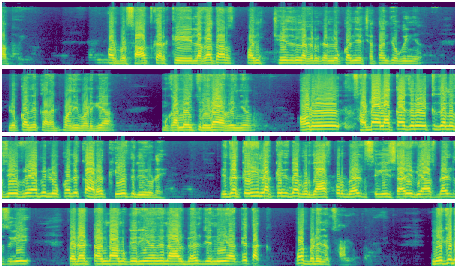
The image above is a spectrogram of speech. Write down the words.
ਬਰਸਾਤ ਹੋਈ। ਔਰ ਬਰਸਾਤ ਕਰਕੇ ਲਗਾਤਾਰ 5-6 ਦਿਨ ਲੱਗਣ ਕਰ ਲੋਕਾਂ ਦੀਆਂ ਛੱਤਾਂ ਚੋ ਗਈਆਂ, ਲੋਕਾਂ ਦੇ ਘਰਾਂ 'ਚ ਪਾਣੀ ਵੜ ਗਿਆ, ਮਕਾਨਾਂ 'ਚ ਤਰੇੜਾਂ ਆ ਗਈਆਂ। ਔਰ ਸਾਡਾ ਇਲਾਕਾ ਚਲੋ ਇੱਕ ਗੱਲ ਸੇਫ ਰਿਹਾ ਵੀ ਲੋਕਾਂ ਦੇ ਘਰ ਖੇਤ ਨਹੀਂ ਰੁੜੇ। ਜਿੱਦਾਂ ਕਈ ਇਲਾਕੇ, ਜਿੱਦਾਂ ਗੁਰਦਾਸਪੁਰ ਬੈਲਟ ਸੀਗੀ, ਸਾਰੀ ਬਿਆਸ ਬੈਲਟ ਸੀਗੀ, ਤੁਹਾਡਾ ਟਾਂਡਾ ਮਕੇਰੀਆਂ ਦੇ ਨਾਲ ਬੈਲਟ ਜਿੰਨੀ ਆ, ਅੱਗੇ ਤੱਕ ਬਹੁਤ ਬੜੇ ਨੁਕਸਾਨ ਲੇਕਿਨ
